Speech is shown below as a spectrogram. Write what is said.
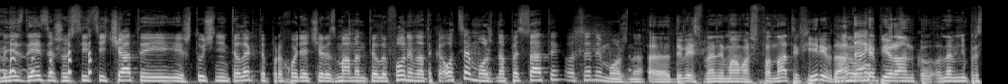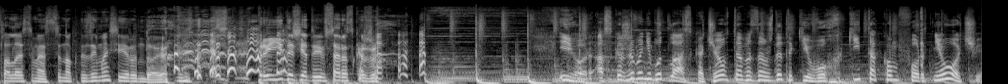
Мені здається, що всі ці чати і штучні інтелекти проходять через мамин телефон, і вона така: оце можна писати, оце не можна. Е, дивись, в мене мама ж фанат ефірів, да? Ну. Так. Хеппі ранку. Вона мені прислала смс. Синок, не займайся ерундою. Приїдеш, я тобі все розкажу. Ігор, а скажи мені, будь ласка, чого в тебе завжди такі вогкі та комфортні очі?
